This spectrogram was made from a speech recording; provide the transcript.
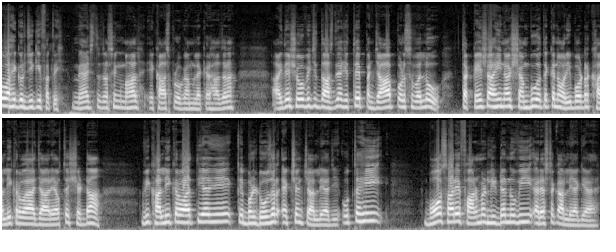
ਵਾਹਿਗੁਰੂ ਜੀ ਕੀ ਫਤਿਹ। ਮੈਂ ਜਤਿੰਦਰ ਸਿੰਘ ਮਾਹਲ ਇੱਕ ਖਾਸ ਪ੍ਰੋਗਰਾਮ ਲੈ ਕੇ ਹਾਜ਼ਰ ਹਾਂ। ਅੱਜ ਦੇ ਸ਼ੋਅ ਵਿੱਚ ਦੱਸਦੇ ਹਾਂ ਜਿੱਥੇ ਪੰਜਾਬ ਪੁਲਿਸ ਵੱਲੋਂ ਧੱਕੇਸ਼ਾਹੀ ਨਾਲ ਸ਼ੰਭੂ ਅਤੇ ਘਨੌਰੀ ਬਾਰਡਰ ਖਾਲੀ ਕਰਵਾਇਆ ਜਾ ਰਿਹਾ। ਉੱਥੇ ਛੱਡਾਂ ਵੀ ਖਾਲੀ ਕਰਵਾਤੀਆਂ ਨੇ ਕਿ ਬਲਡੋਜ਼ਰ ਐਕਸ਼ਨ ਚੱਲ ਰਿਹਾ ਜੀ। ਉੱਥੇ ਹੀ ਬਹੁਤ ਸਾਰੇ ਫਾਰਮਰ ਲੀਡਰ ਨੂੰ ਵੀ ਅਰੈਸਟ ਕਰ ਲਿਆ ਗਿਆ ਹੈ।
